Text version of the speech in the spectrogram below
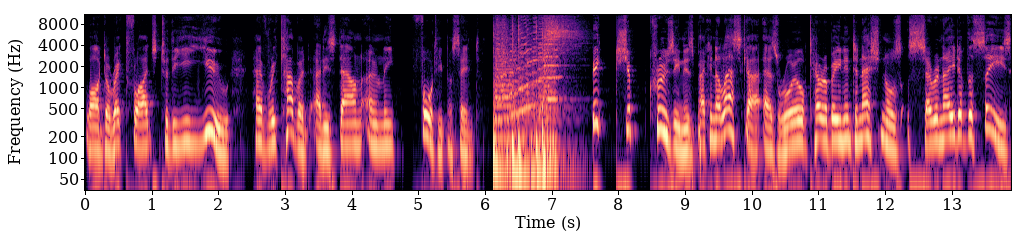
while direct flights to the EU have recovered and is down only 40%. Cruising is back in Alaska as Royal Caribbean International's Serenade of the Seas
